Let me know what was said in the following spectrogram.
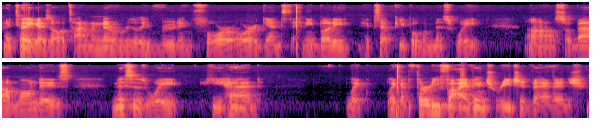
I tell you guys all the time, I'm never really rooting for or against anybody except people who miss weight. Uh, so Bahamondes misses weight. He had like like a 35 inch reach advantage.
